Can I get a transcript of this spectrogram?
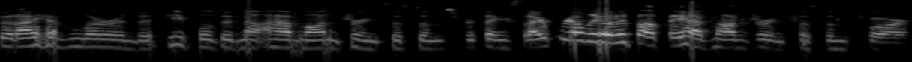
that I have learned that people did not have monitoring systems for things that I really would have thought they had monitoring systems for.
